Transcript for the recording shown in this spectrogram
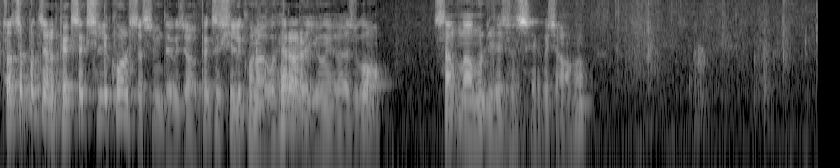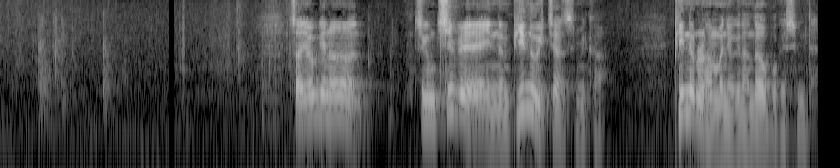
자, 첫 번째는 백색 실리콘을 썼습니다. 그죠? 백색 실리콘하고 헤라를 이용해가지고 싹 마무리를 해줬어요. 그죠? 자, 여기는 지금 집에 있는 비누 있지 않습니까? 비누를 한번 여기다 넣어 보겠습니다.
